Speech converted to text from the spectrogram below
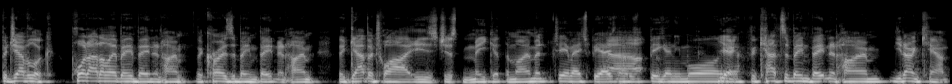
But you have a look. Port Adelaide been beaten at home. The Crows have been beaten at home. The Gabbatoir is just meek at the moment. GMHBA is not Uh, as big anymore. yeah, Yeah. the Cats have been beaten at home. You don't count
